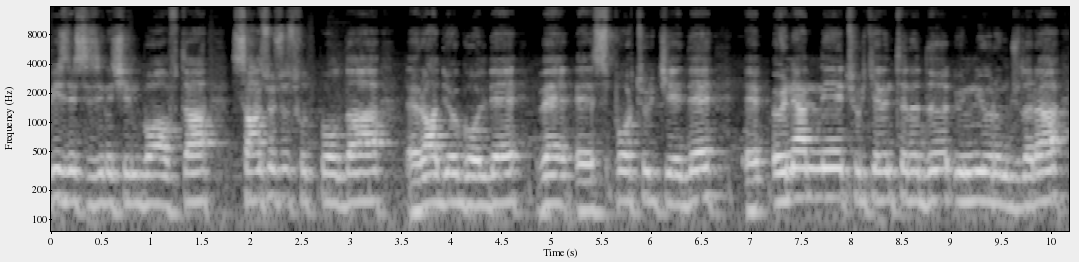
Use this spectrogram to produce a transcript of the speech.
Biz de sizin için bu hafta Sansürsüz Futbol'da, e, Radyo Gol'de ve e, Spor Türkiye'de e, önemli Türkiye'nin tanıdığı ünlü yorumculara,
